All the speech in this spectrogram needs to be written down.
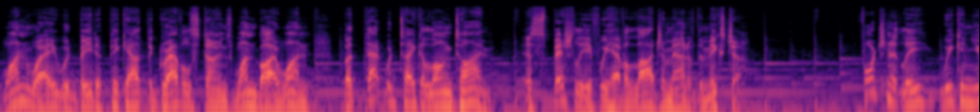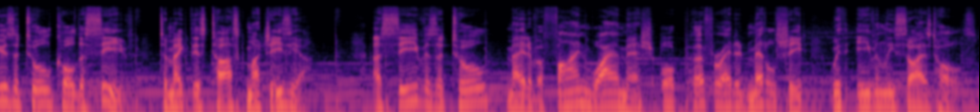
One way would be to pick out the gravel stones one by one, but that would take a long time, especially if we have a large amount of the mixture. Fortunately, we can use a tool called a sieve to make this task much easier. A sieve is a tool made of a fine wire mesh or perforated metal sheet with evenly sized holes.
